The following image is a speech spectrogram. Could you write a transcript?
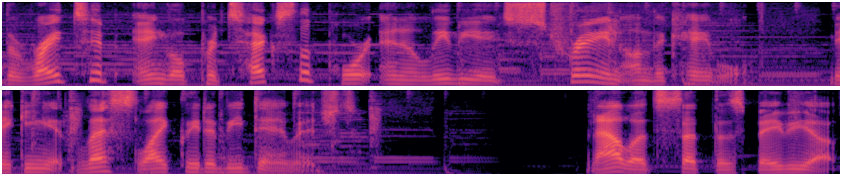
The right tip angle protects the port and alleviates strain on the cable, making it less likely to be damaged. Now let's set this baby up.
